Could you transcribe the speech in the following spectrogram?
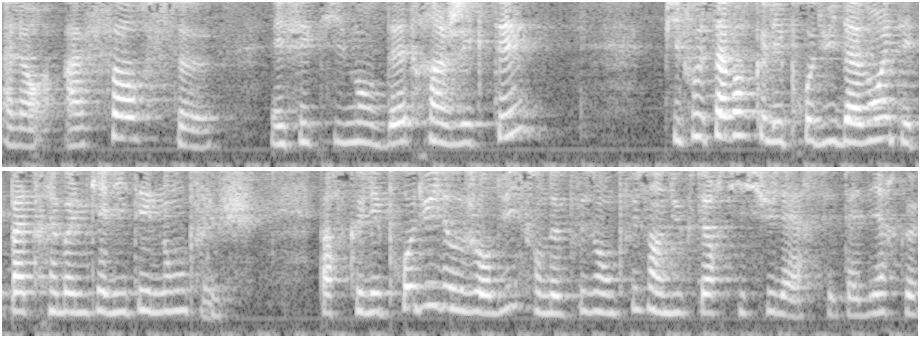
Alors, à force, euh, effectivement, d'être injecté, puis il faut savoir que les produits d'avant étaient de pas très bonne qualité non plus. Parce que les produits d'aujourd'hui sont de plus en plus inducteurs tissulaires, c'est-à-dire qu'ils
